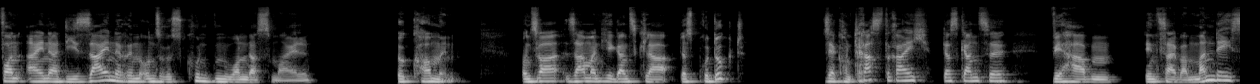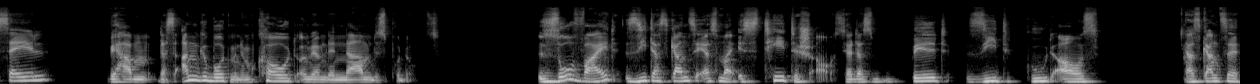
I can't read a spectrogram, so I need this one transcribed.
von einer Designerin unseres Kunden Wondersmile bekommen. Und zwar sah man hier ganz klar das Produkt, sehr kontrastreich das Ganze. Wir haben den Cyber Monday Sale, wir haben das Angebot mit dem Code und wir haben den Namen des Produkts. Soweit sieht das Ganze erstmal ästhetisch aus. Ja, das Bild sieht gut aus. Das Ganze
